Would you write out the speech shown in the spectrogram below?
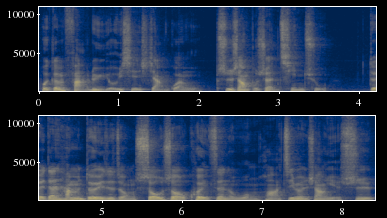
会跟法律有一些相关，我事实上不是很清楚。对，但是他们对于这种收受馈赠的文化，基本上也是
